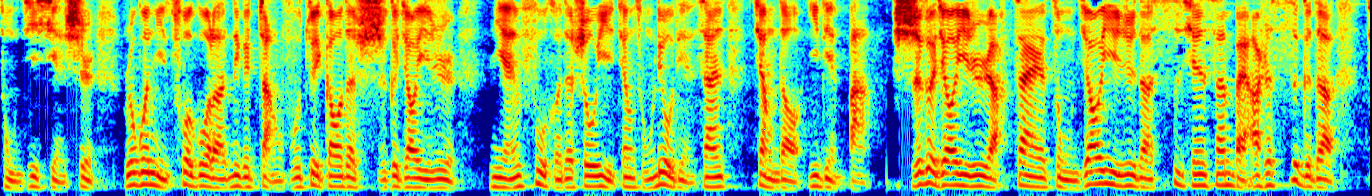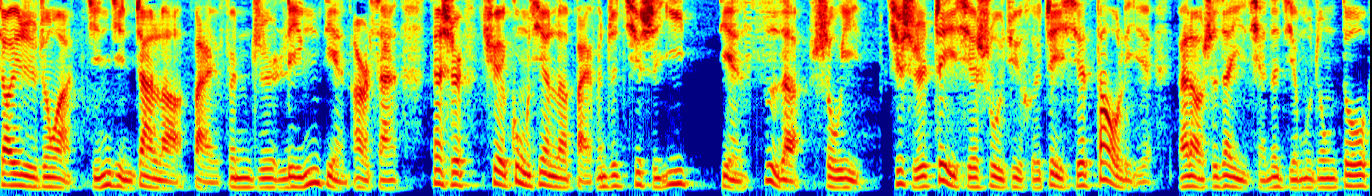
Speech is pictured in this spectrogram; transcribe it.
统计显示，如果你错过了那个涨幅最高的十个交易日，年复合的收益将从六点三降到一点八。十个交易日啊，在总交易日的四千三百二十四个的交易日中啊，仅仅占了百分之零点二三，但是却贡献了百分之七十一点四的收益。其实这些数据和这些道理，白老师在以前的节目中都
